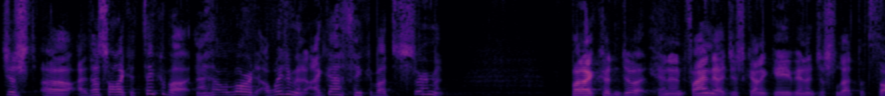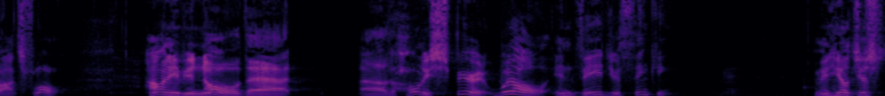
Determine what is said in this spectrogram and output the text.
just, uh, that's all I could think about. And I thought, well, Lord, uh, wait a minute, I got to think about the sermon. But I couldn't do it. And then finally, I just kind of gave in and just let the thoughts flow. How many of you know that uh, the Holy Spirit will invade your thinking? I mean, He'll just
